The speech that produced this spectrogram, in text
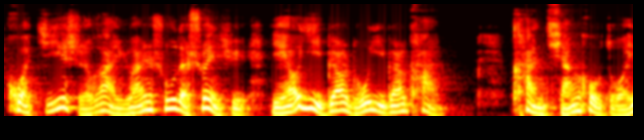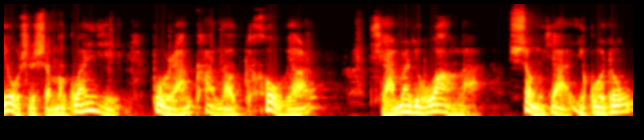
或即使按原书的顺序，也要一边读一边看，看前后左右是什么关系。不然看到后边，前面就忘了，剩下一锅粥。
